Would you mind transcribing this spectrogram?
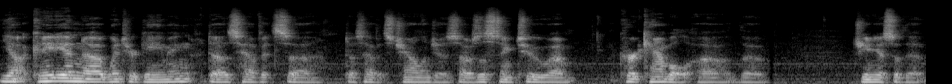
Yeah, Canadian uh, winter gaming does have its uh, does have its challenges. I was listening to um, Curt Campbell, uh, the genius of the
